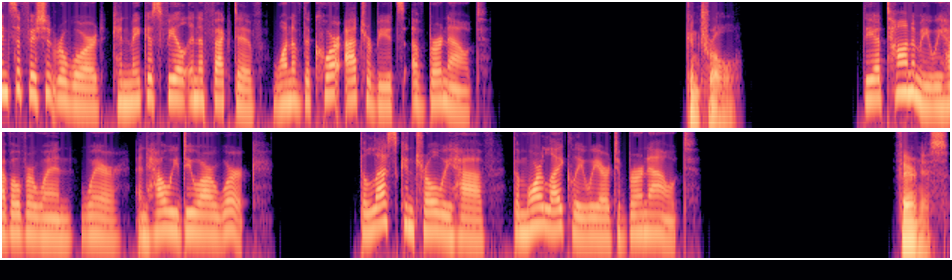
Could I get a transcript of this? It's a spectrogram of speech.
Insufficient reward can make us feel ineffective, one of the core attributes of burnout. Control. The autonomy we have over when, where, and how we do our work. The less control we have, the more likely we are to burn out. Fairness.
